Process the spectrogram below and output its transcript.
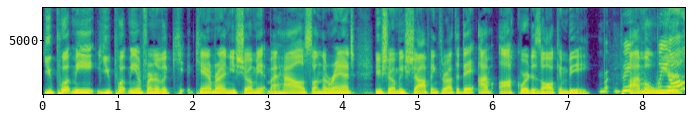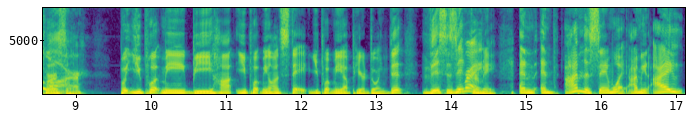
you put me you put me in front of a ca- camera and you show me at my house on the ranch. You show me shopping throughout the day. I'm awkward as all can be. We- I'm a we weird person. are. But you put me behind. You put me on stage. You put me up here doing this. This is it for me. And and I'm the same way. I mean, I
